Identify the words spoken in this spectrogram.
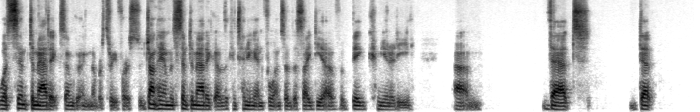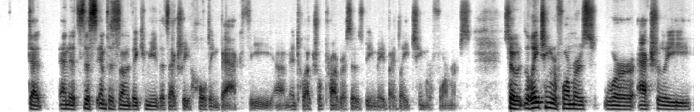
was symptomatic. So I'm going number three first. John Taiyan was symptomatic of the continuing influence of this idea of a big community um, that that that and it's this emphasis on the big community that's actually holding back the um, intellectual progress that was being made by late Qing reformers. So the late Qing reformers were actually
